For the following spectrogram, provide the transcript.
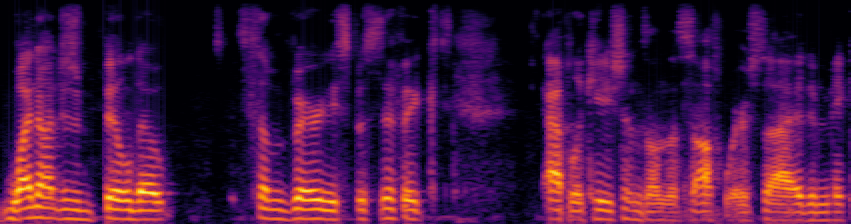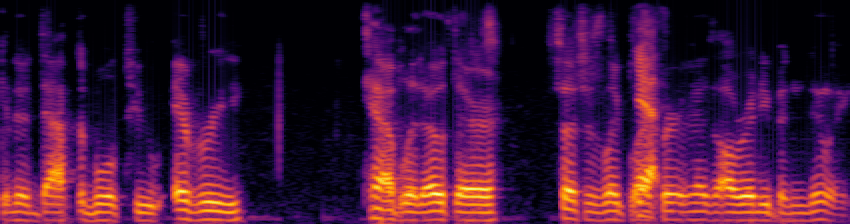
Why not just build out some very specific applications on the software side and make it adaptable to every tablet out there, such as like Yeah. BlackBerry has already been doing.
